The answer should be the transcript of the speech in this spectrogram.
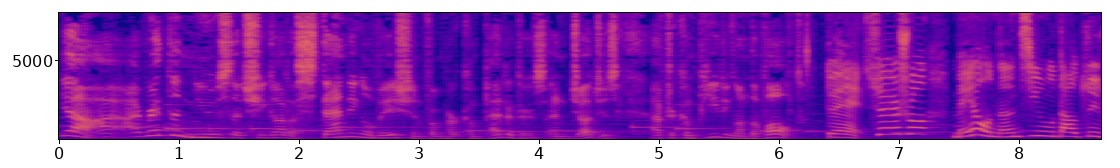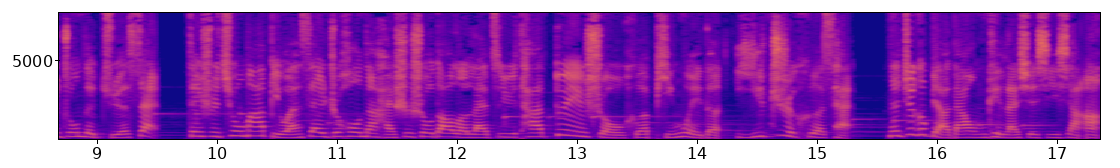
yeah, I, I, read the news that she got a standing ovation from her competitors and judges after competing on the vault. 对，虽然说没有能进入到最终的决赛，但是丘妈比完赛之后呢，还是收到了来自于她对手和评委的一致喝彩。那这个表达我们可以来学习一下啊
